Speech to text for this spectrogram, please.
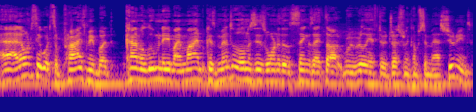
and I don't want to say what surprised me, but kind of illuminated my mind because mental illness is one of those things I thought we really have to address when it comes to mass shootings.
